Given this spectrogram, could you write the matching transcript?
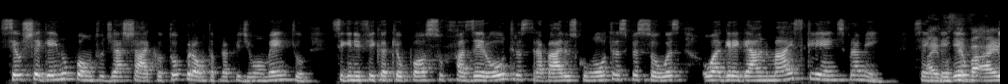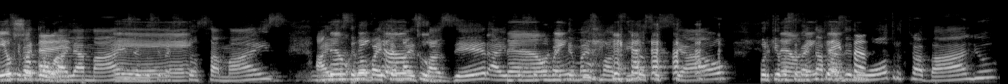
Se eu cheguei no ponto de achar que eu estou pronta para pedir um aumento, significa que eu posso fazer outros trabalhos com outras pessoas ou agregar mais clientes para mim. Você aí entendeu? Você vai, aí eu você vai trabalhar mais, é... aí você vai é. descansar mais, aí não, você não vai tanto. ter mais lazer, aí não, você não vai ter mais uma vida social, porque não, você vai estar fazendo um outro trabalho.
